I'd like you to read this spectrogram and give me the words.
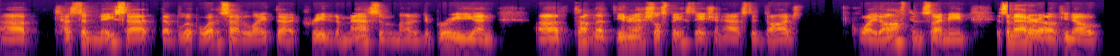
uh, tested an ASAT that blew up a weather satellite that created a massive amount of debris and uh, something that the International Space Station has to dodge quite often. So, I mean, it's a matter of, you know,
